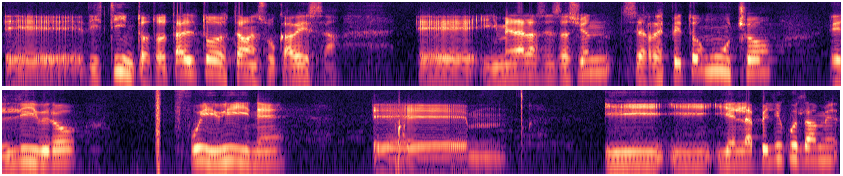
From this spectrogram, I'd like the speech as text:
eh, distinto, total, todo estaba en su cabeza. Eh, y me da la sensación, se respetó mucho el libro, fui y vine. Y, en la película también,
